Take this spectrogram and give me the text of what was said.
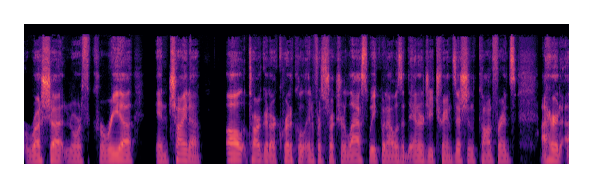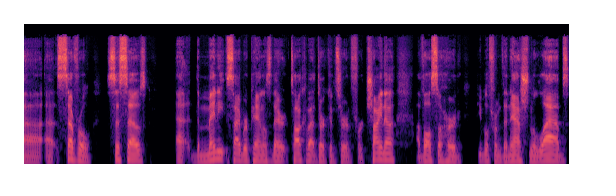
Russia, North Korea, and China all target our critical infrastructure. Last week, when I was at the Energy Transition Conference, I heard uh, uh, several CISOs uh, the many cyber panels there talk about their concern for China. I've also heard people from the national labs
